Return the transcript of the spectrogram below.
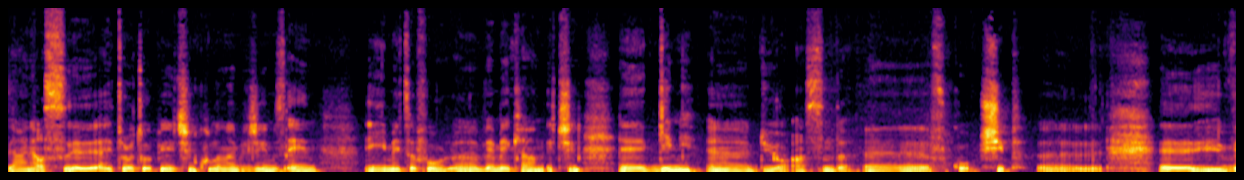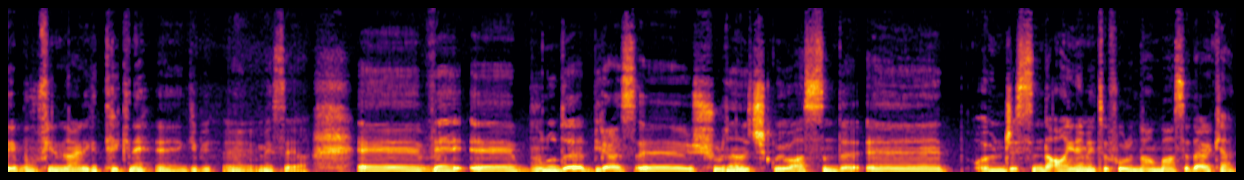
yani as, e, heterotopya için kullanabileceğimiz en iyi metafor e, ve mekan için e, gemi e, diyor aslında Foucault. Ship ve bu filmlerdeki tekne gibi mesela. Ve bunu da biraz şuradan açıklıyor aslında. Öncesinde ayna metaforundan bahsederken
